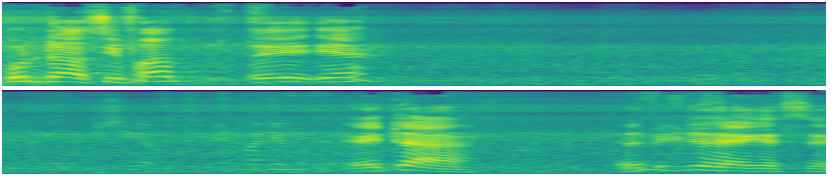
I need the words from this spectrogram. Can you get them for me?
কোনটা, সিফাত? এই এ? এইটা? এটা বিক্রি হয়ে গেছে।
